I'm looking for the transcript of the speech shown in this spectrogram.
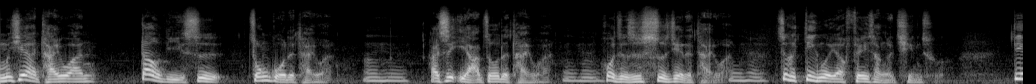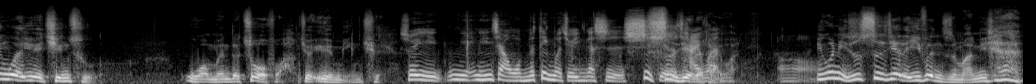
们现在台湾到底是中国的台湾，嗯哼，还是亚洲的台湾，嗯哼，或者是世界的台湾，嗯哼，这个定位要非常的清楚，定位越清楚。我们的做法就越明确，所以你你讲我们的定位就应该是世界的台湾。哦，因为你是世界的一份子嘛。你看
